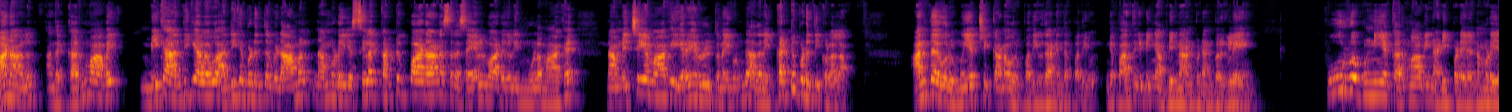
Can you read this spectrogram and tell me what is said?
ஆனாலும் அந்த கர்மாவை மிக அதிக அளவு அதிகப்படுத்த விடாமல் நம்முடைய சில கட்டுப்பாடான சில செயல்பாடுகளின் மூலமாக நாம் நிச்சயமாக இறையருள் துணை கொண்டு அதனை கட்டுப்படுத்தி கொள்ளலாம். அந்த ஒரு முயற்சிக்கான ஒரு பதிவு தான் இந்த பதிவு. இங்கே பார்த்துக்கிட்டீங்க அப்படின்னா அன்பு நண்பர்களே பூர்வ புண்ணிய கர்மாவின் அடிப்படையில் நம்முடைய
